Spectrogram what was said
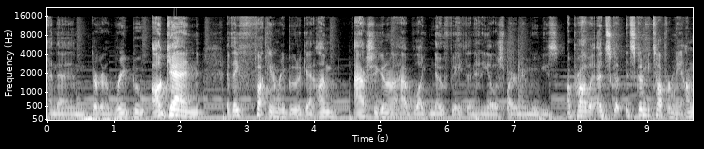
and then they're to reboot again. If they fucking reboot again, I'm actually to have like no faith in any other Spider-Man movies. I'm probably it's it's to be tough for me. I'm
